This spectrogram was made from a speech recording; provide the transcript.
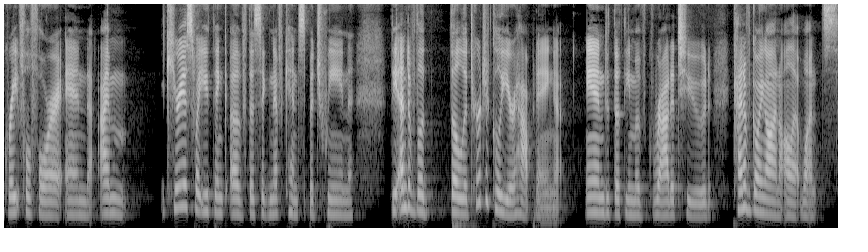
grateful for and I'm curious what you think of the significance between the end of the, the liturgical year happening and the theme of gratitude kind of going on all at once.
